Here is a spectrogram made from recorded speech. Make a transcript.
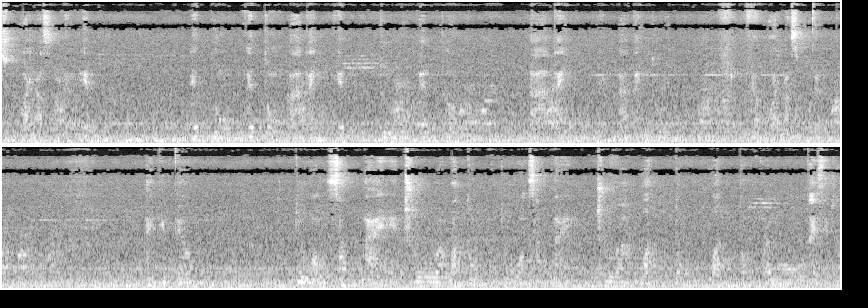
subarnas et et dum et dum la tay et tu et tu la tay la tay tu subarnas et anh tiếp theo. Tu vòng này, chua hoạt động tu vòng này, chua hoạt động hoạt động và mô tay sẽ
